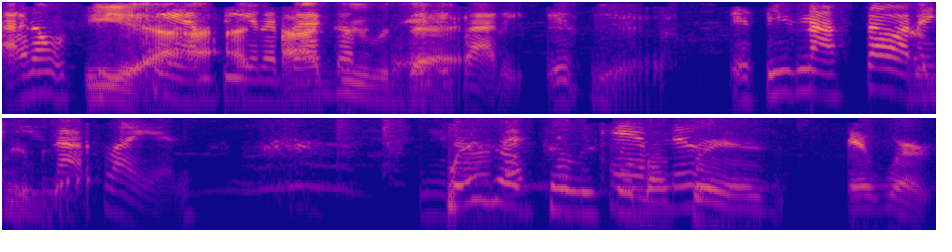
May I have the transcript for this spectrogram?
I don't see Yeah, Cam I- being a I backup agree with for that. anybody. If yeah. if he's not starting, agree he's with not that. playing. You What know, is I that's telling just some of my Newton. friends at work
